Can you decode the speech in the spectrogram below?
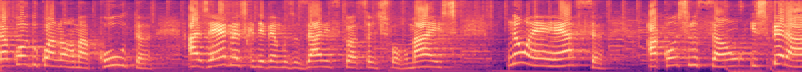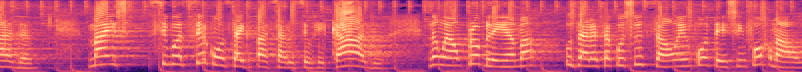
acordo com a norma culta, as regras que devemos usar em situações formais não é essa a construção esperada. Mas se você consegue passar o seu recado, não é um problema usar essa construção em um contexto informal.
